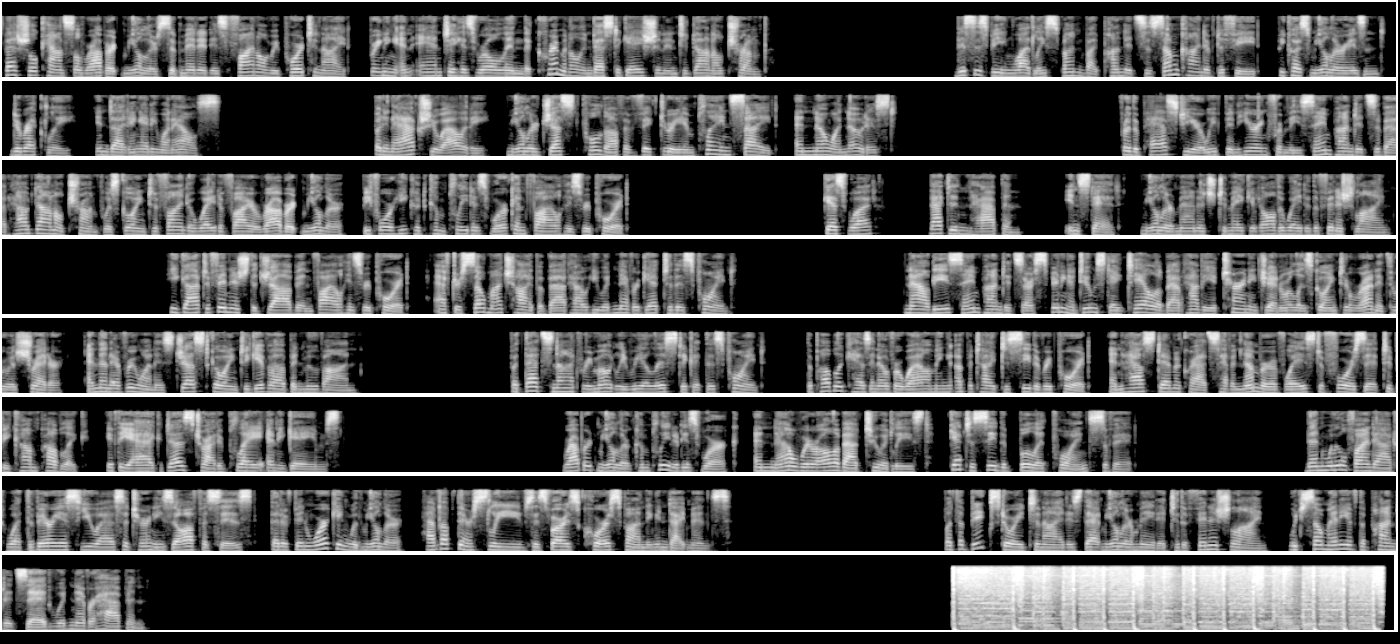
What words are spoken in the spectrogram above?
Special counsel Robert Mueller submitted his final report tonight, bringing an end to his role in the criminal investigation into Donald Trump. This is being widely spun by pundits as some kind of defeat because Mueller isn't, directly, indicting anyone else. But in actuality, Mueller just pulled off a victory in plain sight and no one noticed. For the past year we've been hearing from these same pundits about how Donald Trump was going to find a way to fire Robert Mueller before he could complete his work and file his report. Guess what? That didn't happen. Instead, Mueller managed to make it all the way to the finish line. He got to finish the job and file his report after so much hype about how he would never get to this point. Now these same pundits are spinning a doomsday tale about how the Attorney General is going to run it through a shredder, and then everyone is just going to give up and move on. But that's not remotely realistic at this point. The public has an overwhelming appetite to see the report, and House Democrats have a number of ways to force it to become public if the AG does try to play any games. Robert Mueller completed his work, and now we're all about to at least get to see the bullet points of it. Then we'll find out what the various U.S. attorneys' offices that have been working with Mueller have up their sleeves as far as corresponding indictments. But the big story tonight is that Mueller made it to the finish line, which so many of the pundits said would never happen.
